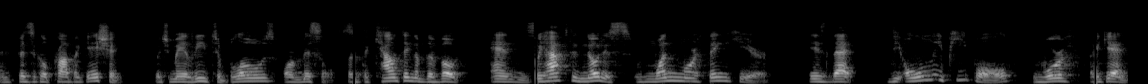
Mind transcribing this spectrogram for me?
and physical provocation, which may lead to blows or missiles. But the counting of the vote ends. We have to notice one more thing here is that the only people worth again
